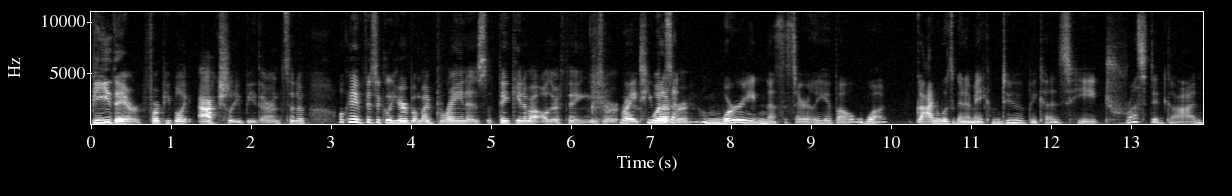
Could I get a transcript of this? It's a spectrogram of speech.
be there for people, like actually be there instead of okay, I'm physically here, but my brain is thinking about other things or Right. He Whatever. wasn't worried necessarily about what God was going to make him do because he trusted God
